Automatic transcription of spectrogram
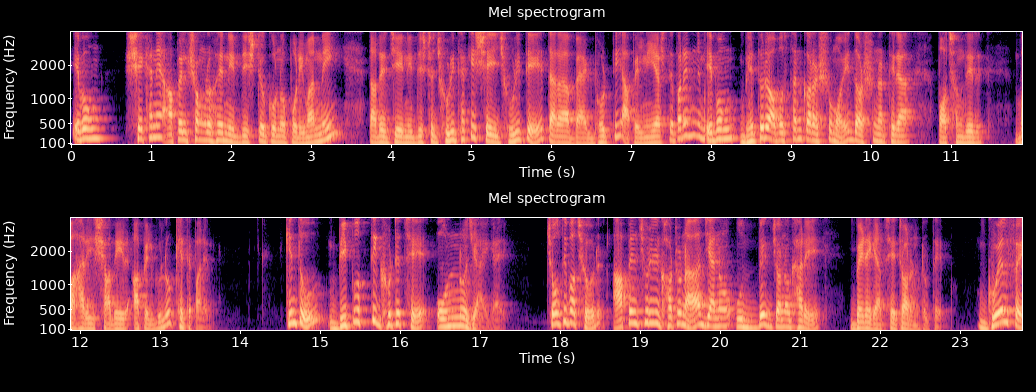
এবং সেখানে আপেল সংগ্রহের নির্দিষ্ট কোনো পরিমাণ নেই। তাদের যে নির্দিষ্ট ঝুড়ি থাকে, সেই ঝুড়িতে তারা ব্যাগ ভর্তি আপেল নিয়ে আসতে পারেন এবং ভেতরে অবস্থান করার সময় দর্শনার্থীরা পছন্দের বাহারি স্বাদের আপেলগুলো খেতে পারেন। কিন্তু বিপত্তি ঘটেছে অন্য জায়গায়। চলতি বছর আপেল চুরির ঘটনা যেন উদ্বেগজনক হারে বেড়ে গেছে টরন্টোতে। গুয়েলফে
